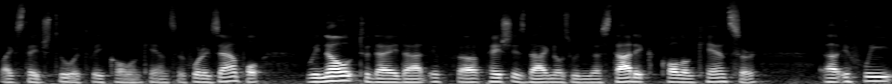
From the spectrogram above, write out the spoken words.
like stage 2 or 3 colon cancer. For example, we know today that if a patient is diagnosed with metastatic colon cancer, uh, if we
